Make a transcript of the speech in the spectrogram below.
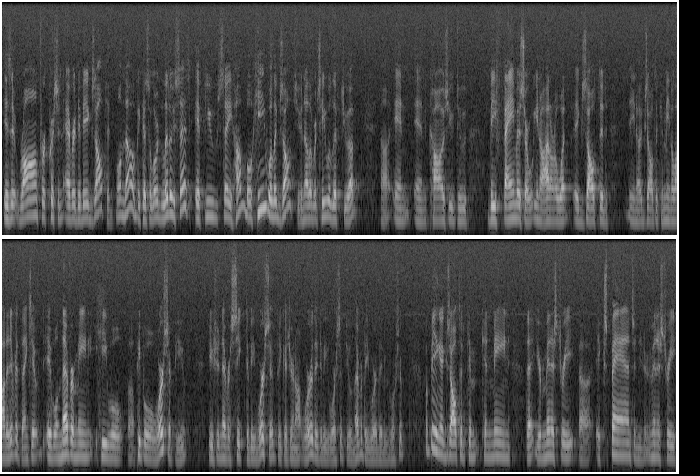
is it wrong for a Christian ever to be exalted? Well, no, because the Lord literally says, if you stay humble, he will exalt you. In other words, he will lift you up uh, and, and cause you to be famous or, you know, I don't know what exalted, you know, exalted can mean a lot of different things. It, it will never mean he will, uh, people will worship you. You should never seek to be worshiped because you're not worthy to be worshiped. You'll never be worthy to be worshiped. But being exalted can, can mean that your ministry uh, expands and your ministry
